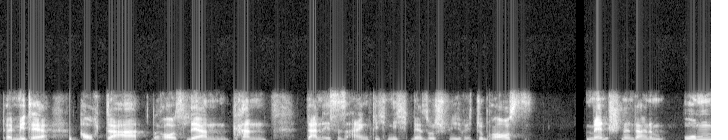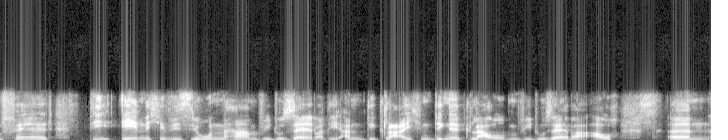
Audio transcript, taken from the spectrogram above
damit er auch daraus lernen kann, dann ist es eigentlich nicht mehr so schwierig. Du brauchst Menschen in deinem Umfeld, die ähnliche Visionen haben wie du selber, die an die gleichen Dinge glauben wie du selber auch. Ähm,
